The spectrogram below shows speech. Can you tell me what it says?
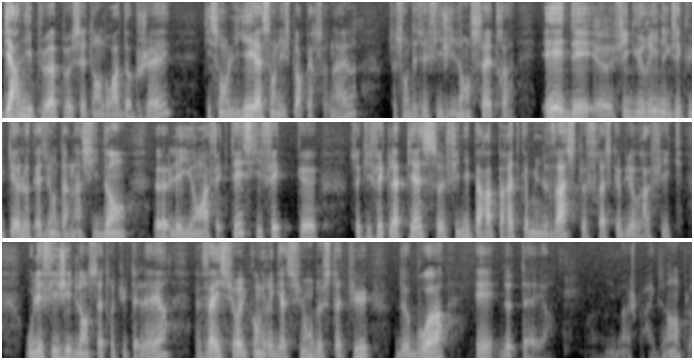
garnit peu à peu cet endroit d'objets qui sont liés à son histoire personnelle. Ce sont des effigies d'ancêtres et des euh, figurines exécutées à l'occasion d'un incident euh, l'ayant affecté, ce qui, fait que, ce qui fait que la pièce finit par apparaître comme une vaste fresque biographique où l'effigie de l'ancêtre tutélaire veille sur une congrégation de statues de bois et de terre. une image par exemple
